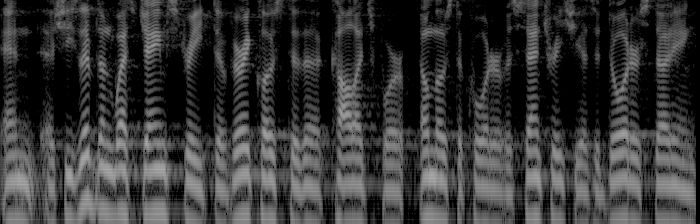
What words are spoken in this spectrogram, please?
And uh, she's lived on West James Street, uh, very close to the college, for almost a quarter of a century. She has a daughter studying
